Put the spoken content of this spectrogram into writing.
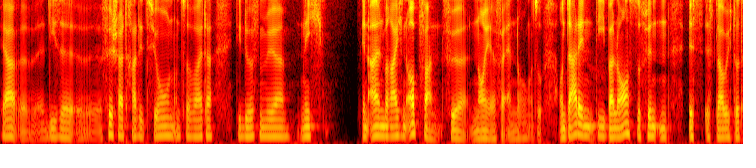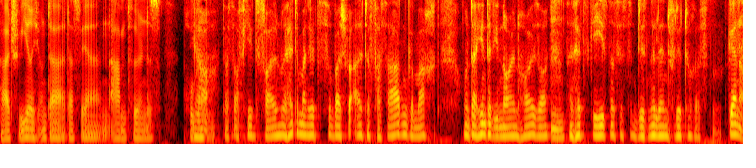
ja, äh, diese äh, Fischertradition und so weiter, die dürfen wir nicht in allen Bereichen opfern für neue Veränderungen und so. Und da den, die Balance zu finden, ist, ist glaube ich, total schwierig und da, das wäre ein abendfüllendes Programm. Ja, das auf jeden Fall. Nur hätte man jetzt zum Beispiel alte Fassaden gemacht und dahinter die neuen Häuser, mhm. dann hätte es gehießen, das ist ein Disneyland für die Touristen. Genau.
